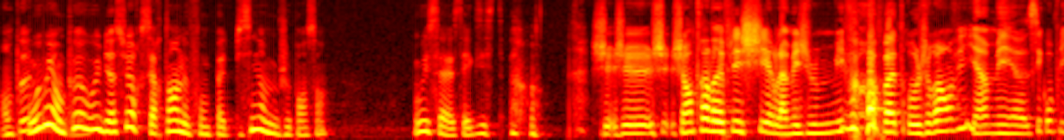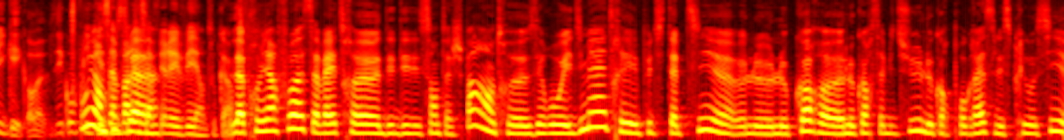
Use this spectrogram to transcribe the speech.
On peut Oui, oui, on peut, oui, bien sûr. Certains ne font pas de piscine, je pense. hein. Oui, ça, ça existe. je, je- je- je suis en train de réfléchir là, mais je m'y vois pas trop. J'aurais envie, hein, mais euh, c'est compliqué quand même. C'est compliqué. Oui, ça me plus, la- ça fait rêver en tout cas. La première fois, ça va être euh, des, des descentes, je sais pas, entre 0 et 10 mètres. Et petit à petit, euh, le, le corps, le corps s'habitue, le corps progresse, l'esprit aussi.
